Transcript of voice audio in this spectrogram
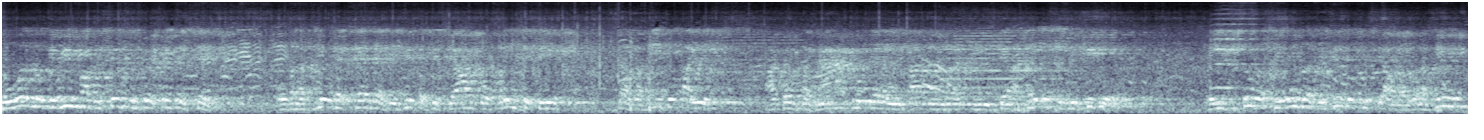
No ano de 1986, o Brasil recebe a visita oficial do príncipe novamente o país, acompanhado pela Imperatriz de Chico. Em sua segunda visita oficial ao Brasil,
